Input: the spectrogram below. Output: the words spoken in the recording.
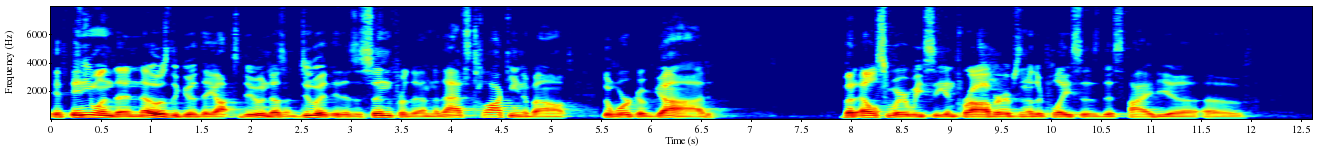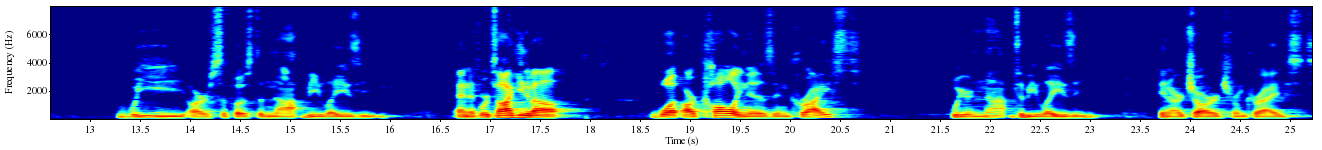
If anyone then knows the good they ought to do and doesn't do it, it is a sin for them. Now that's talking about the work of God. But elsewhere, we see in Proverbs and other places this idea of we are supposed to not be lazy and if we're talking about what our calling is in Christ, we are not to be lazy in our charge from Christ,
